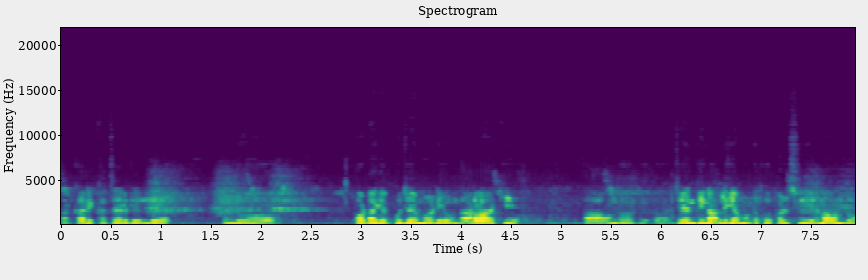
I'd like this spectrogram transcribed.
ಸರ್ಕಾರಿ ಕಚೇರಿಗಳಲ್ಲಿ ಒಂದು ಫೋಟೋಗೆ ಪೂಜೆ ಮಾಡಿ ಒಂದು ಹಾರ ಹಾಕಿ ಒಂದು ಜಯಂತಿನ ಅಲ್ಲಿಗೆ ಮುಟುಕು ಕಳಿಸಿ ಏನೋ ಒಂದು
